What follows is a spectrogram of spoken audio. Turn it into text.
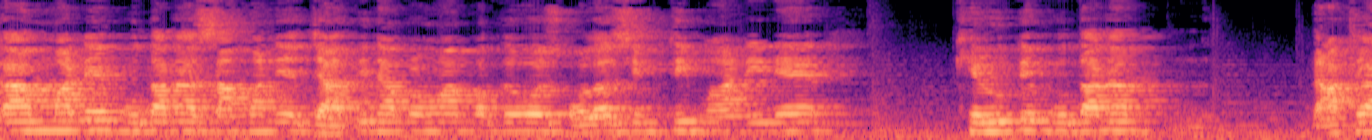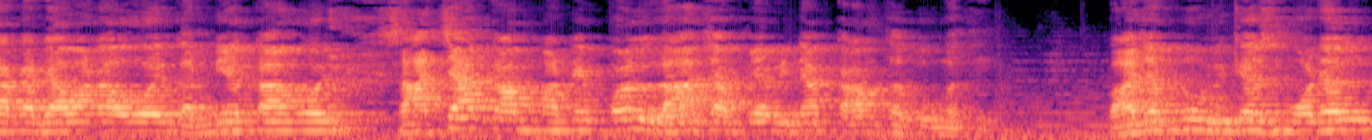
કામ માટે પોતાના સામાન્ય જાતિના પ્રમાણપત્રો, સ્કોલરશીપથી માંડીને ખેડૂતે પોતાના દાખલા કઢાવવાના હોય અન્ય કામ હોય, સાચા કામ માટે પણ લાંચ આપ્યા વિના કામ થતું નથી. ભાજપનું વિકાસ મોડેલ,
